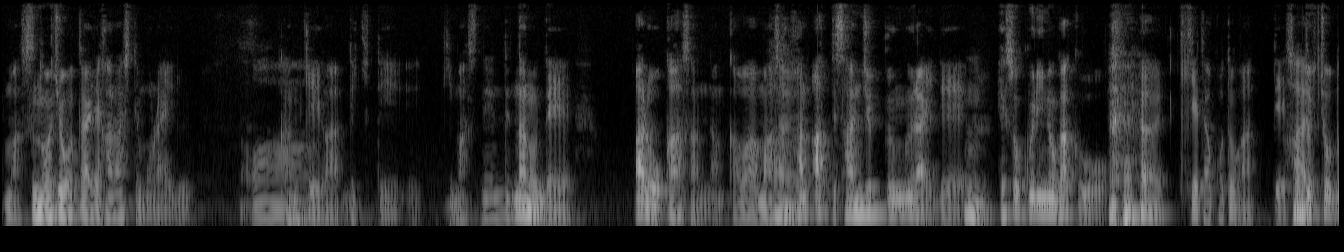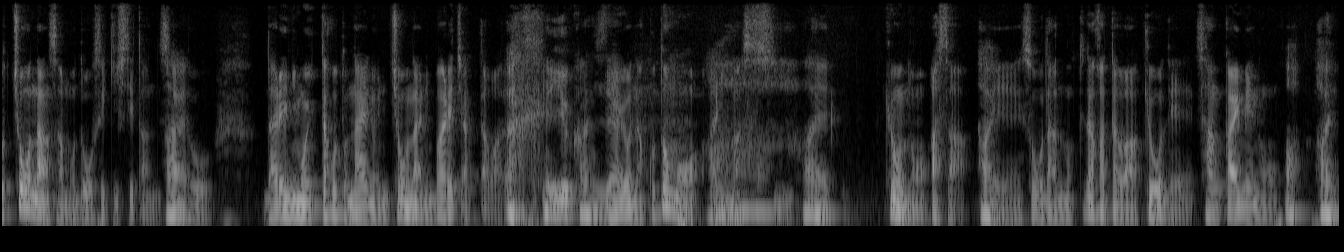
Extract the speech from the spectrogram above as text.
まあ、素の状態で話してもらえる関係ができてきますね。でなので、あるお母さんなんかは、まあ、はいは会って30分ぐらいでう、ん。へそくりの額を はい。聞けたことがあって、その時ちょうど長男さんも同席してたんですけど、誰にも言ったことないのに長男にバレちゃったわ、っ ていう感じで。というようなこともありますし、はい。今日の朝、はいえー相談乗ってた方は今日で3回目の、あ、はい。えっ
